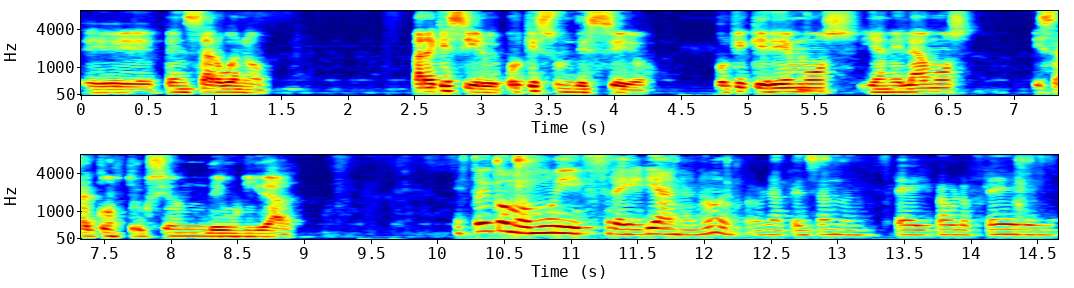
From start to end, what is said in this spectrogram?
eh, pensar, bueno, ¿para qué sirve? ¿Por qué es un deseo? ¿Por qué queremos y anhelamos esa construcción de unidad? Estoy como muy freiriana, ¿no? Pensando en Freire, Pablo Freire,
